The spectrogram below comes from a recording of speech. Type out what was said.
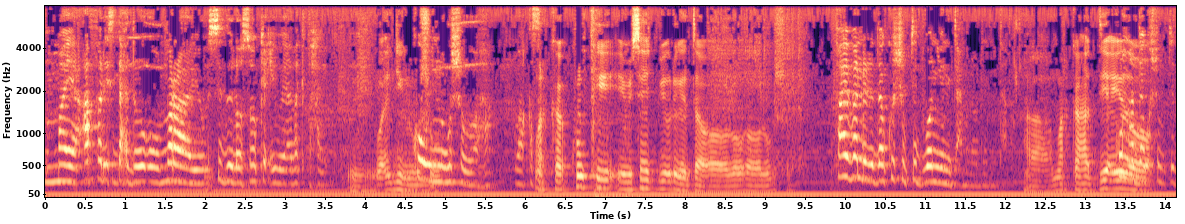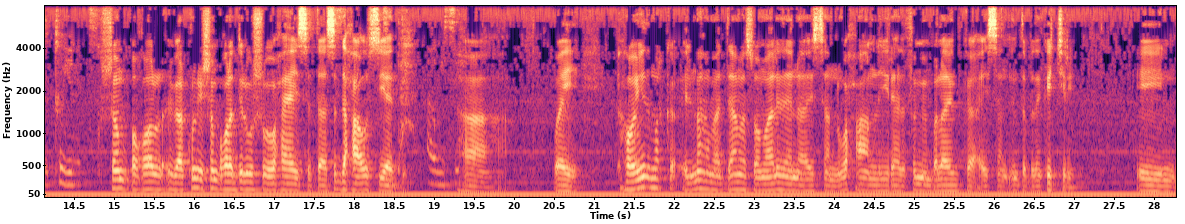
Maya afar iyo saddexda oo maraayo sidii loo soo kici way adag tahay. Mm, waa in dhiig lagu kuwa in lagu shubo ahaa waa qasab. Marka kunkii masaaj bay udhigantaa oo lagu- oo lagu shubo? 500 haddaa ku shubtid one unit camal oo marka haddii iyadoo shan boqol kun iyo shan boqol haddii lagu shubo waxay haysataa saddexa siyaadi awisi ha waay hooyada marka ilmaha maadaama soomaalideena aysan waxaan la yidhahda famin balaanka aysan inta badan ka jirin in-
